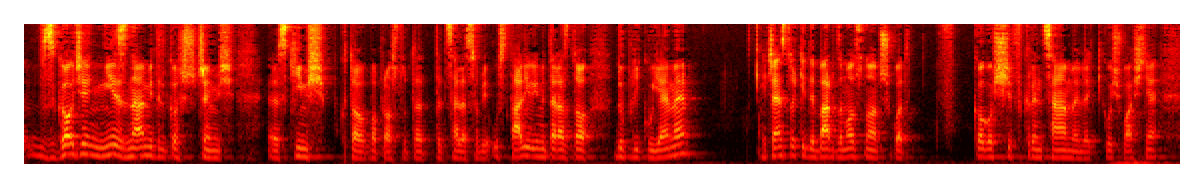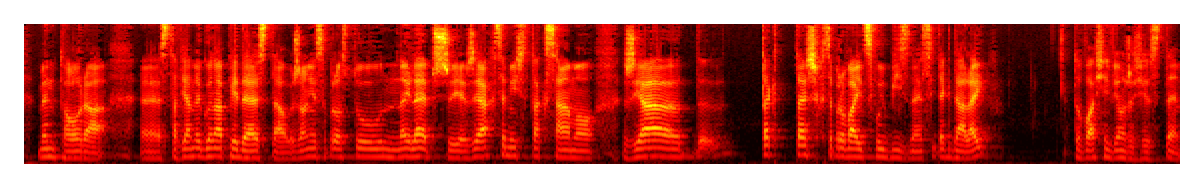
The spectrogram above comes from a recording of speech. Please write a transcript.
w zgodzie nie z nami, tylko z czymś, z kimś, kto po prostu te, te cele sobie ustalił i my teraz to duplikujemy i często, kiedy bardzo mocno na przykład kogoś się wkręcamy, w jakiegoś właśnie mentora, e, stawiamy go na piedestał, że on jest po prostu najlepszy, że ja chcę mieć to tak samo, że ja tak też chcę prowadzić swój biznes i tak dalej, to właśnie wiąże się z tym,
